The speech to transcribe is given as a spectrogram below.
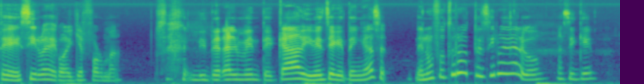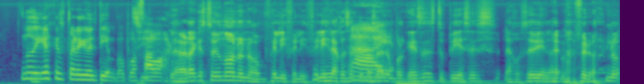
te sirve de cualquier forma. O sea, literalmente, cada vivencia que tengas en un futuro te sirve de algo. Así que no digas que has perdido el tiempo, por sí, favor. La verdad que estoy. No, no, no. Feliz, feliz. Feliz las cosas que Ah, pasaron, porque esas estupideces las usé bien, además, pero no.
